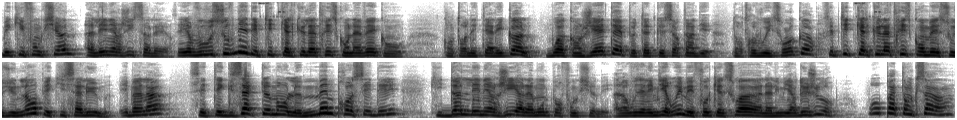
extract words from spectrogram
mais qui fonctionne à l'énergie solaire. C'est-à-dire, vous vous souvenez des petites calculatrices qu'on avait quand, quand on était à l'école. Moi, quand j'y étais, peut-être que certains d'entre vous y sont encore. Ces petites calculatrices qu'on met sous une lampe et qui s'allument. Et eh bien là, c'est exactement le même procédé qui donne l'énergie à la montre pour fonctionner. Alors vous allez me dire, oui, mais il faut qu'elle soit à la lumière du jour. Oh, pas tant que ça, hein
